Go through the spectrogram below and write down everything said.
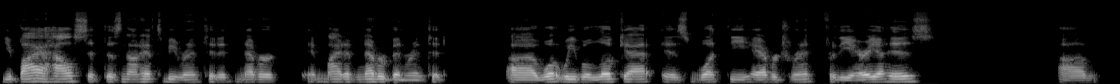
you buy a house that does not have to be rented. It never, it might have never been rented. Uh, what we will look at is what the average rent for the area is. Um,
